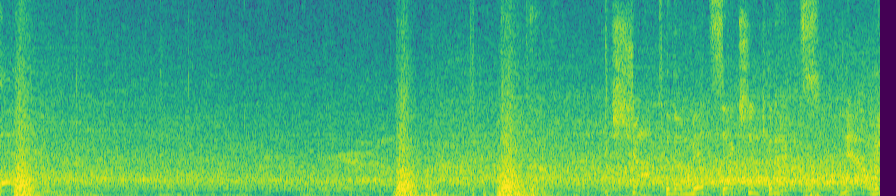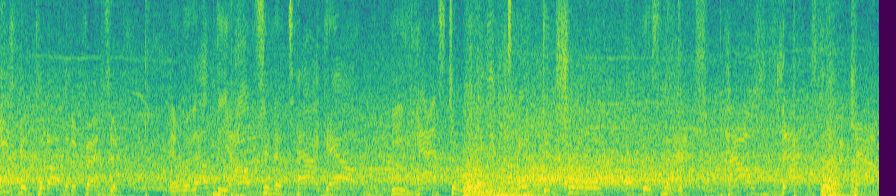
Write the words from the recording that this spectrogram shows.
Oh. Connects. Now he's been put on the defensive. And without the option to tag out, he has to really take control of this match. How's that for a counter?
